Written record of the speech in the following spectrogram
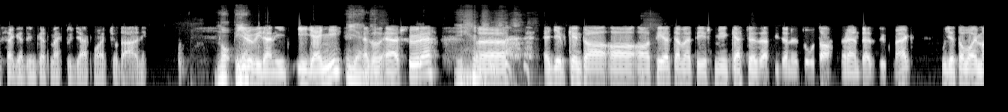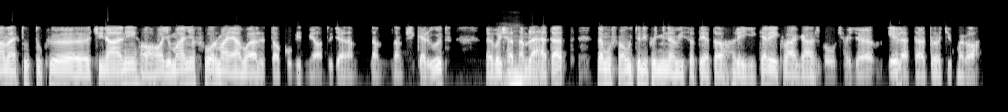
Szegedünket meg tudják majd csodálni. No, így röviden így, így ennyi, Igen. ez az elsőre. Uh, egyébként a, a, a téltemetést mi 2015 óta rendezzük meg, Ugye tavaly már meg tudtuk csinálni a hagyományos formájában, előtte a Covid miatt ugye nem, nem, nem sikerült, vagyis hát mhm. nem lehetett, de most már úgy tűnik, hogy minden visszatért a régi kerékvágásba, úgyhogy élettel töltjük meg a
